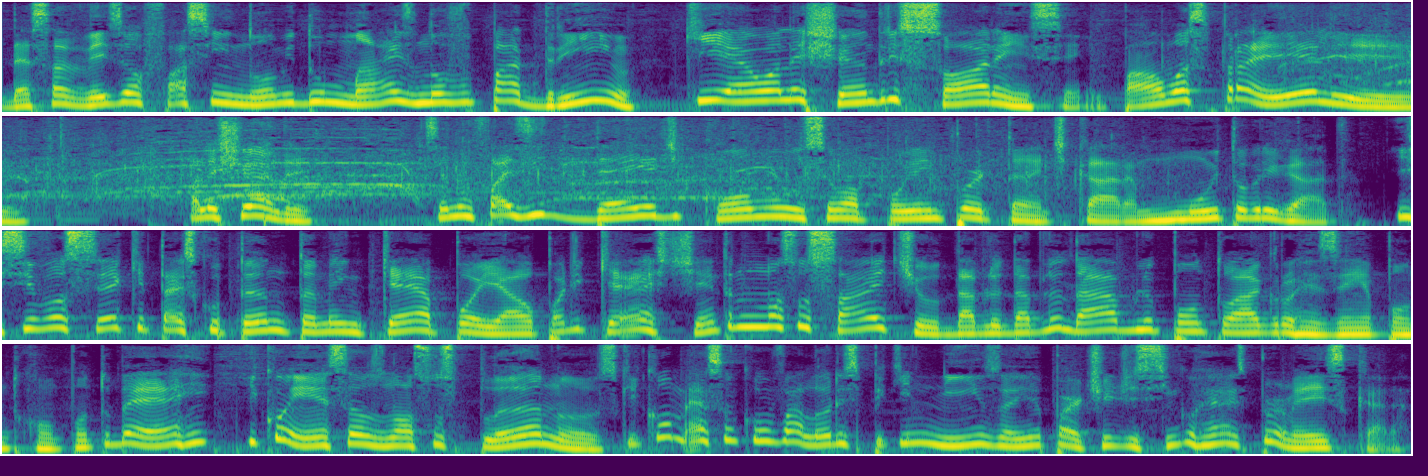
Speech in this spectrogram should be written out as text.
Dessa vez eu faço em nome do mais novo padrinho, que é o Alexandre Sorensen. Palmas para ele. Alexandre, você não faz ideia de como o seu apoio é importante, cara. Muito obrigado. E se você que está escutando também quer apoiar o podcast, entra no nosso site, o www.agroresenha.com.br e conheça os nossos planos, que começam com valores pequenininhos aí a partir de R$ reais por mês, cara.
